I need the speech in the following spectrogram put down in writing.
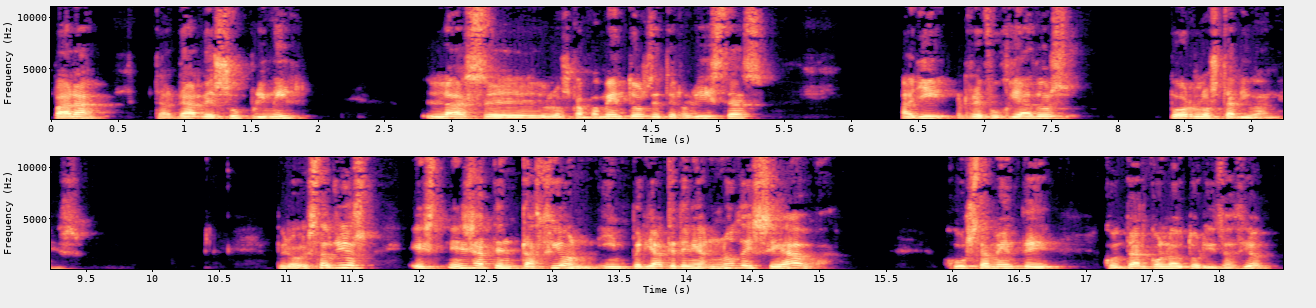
para tratar de suprimir eh, los campamentos de terroristas allí refugiados por los talibanes. Pero Estados Unidos, en esa tentación imperial que tenía, no deseaba justamente contar con la autorización.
